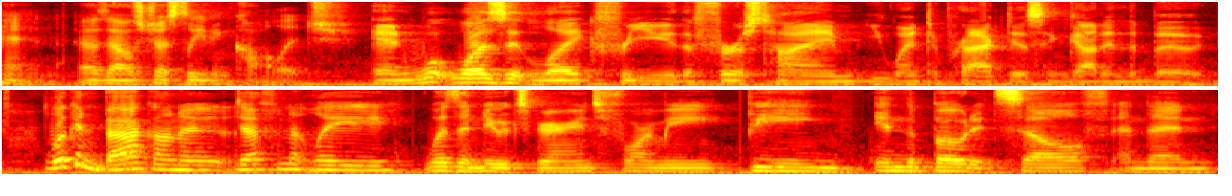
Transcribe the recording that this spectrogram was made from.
2010 as I was just leaving college. And what was it like for you the first time you went to practice and got in the boat? Looking back on it, definitely was a new experience for me. Being in the boat itself and then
